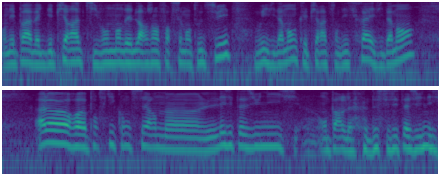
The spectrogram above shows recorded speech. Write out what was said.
On n'est pas avec des pirates qui vont demander de l'argent forcément tout de suite. Oui, évidemment que les pirates sont discrets, évidemment. Alors, pour ce qui concerne les États-Unis, on parle de ces États-Unis.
